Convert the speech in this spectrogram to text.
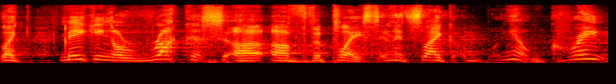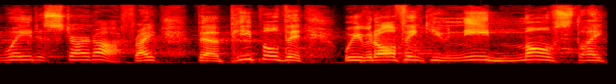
like making a ruckus uh, of the place. And it's like, you know, great way to start off, right? The people that we would all think you need most, like,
